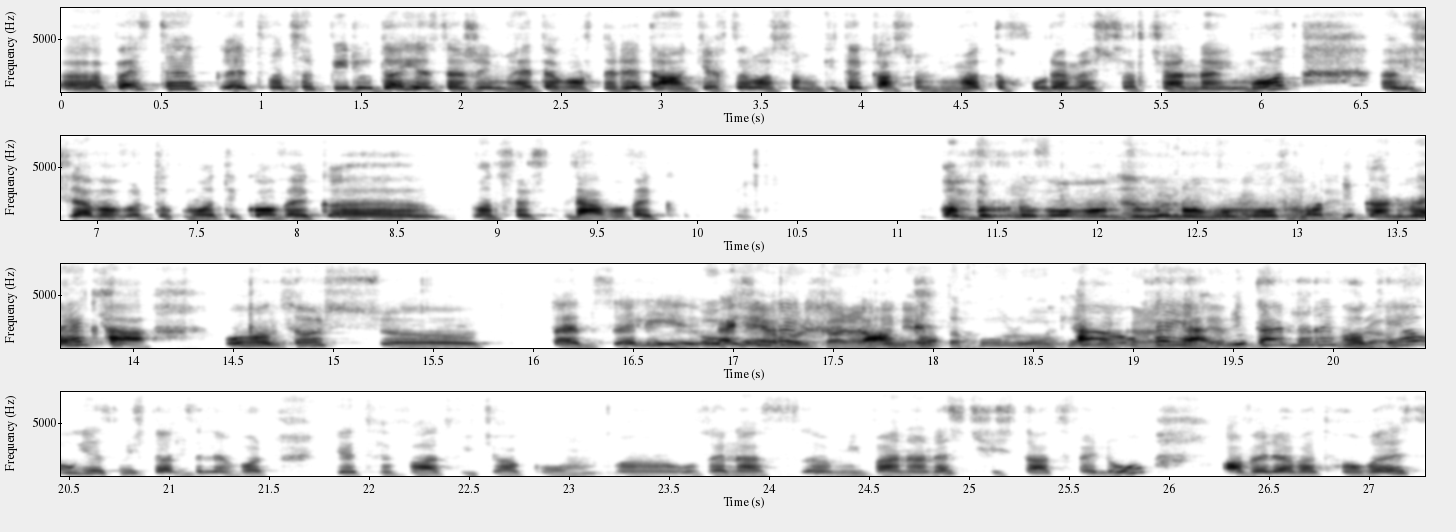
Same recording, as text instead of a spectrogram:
բայց դե այդ ոնց որ պիրուդ է, ես դաժե իմ հետևորդների հետ անկեղծ եմ ասում, գիտեք, ասում հիմա տխուր եմ, այս շրջանն իմ մոտ, ինչ լավ է որ դուք մոտիկով եք, ոնց որ լավով եք ըմբռնովով, ըմբռնովով մոտիկանում եք, հա, ու ոնց որ տենց էլի այսինքն որ կարան լինեն տխուր ու օքեյ որ կարան լինեն դա լրիվ օքեյ է ու ես միշտ ասել եմ որ եթե վատ վիճակում ուզենաս մի բան անես չի ստացվելու ավելավա թողես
